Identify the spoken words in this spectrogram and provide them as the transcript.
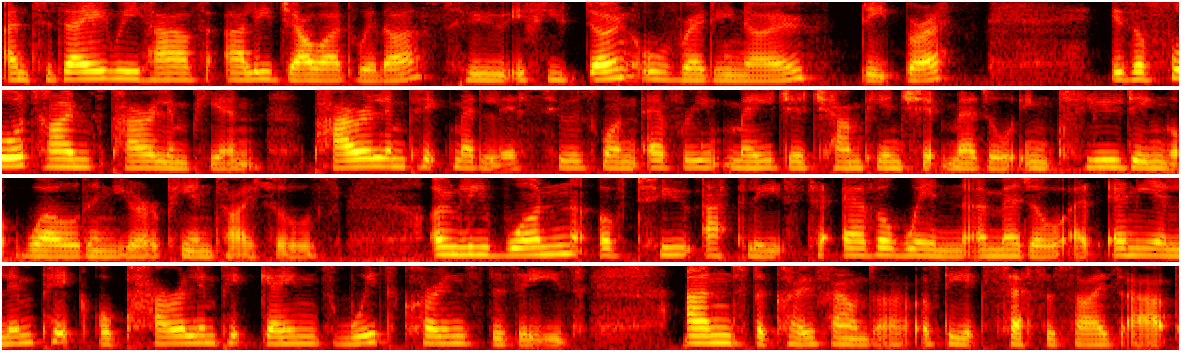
and today we have Ali Jawad with us, who, if you don't already know, deep breath, is a four times Paralympian, Paralympic medalist who has won every major championship medal, including world and European titles. Only one of two athletes to ever win a medal at any Olympic or Paralympic Games with Crohn's disease, and the co founder of the Accessercise app.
